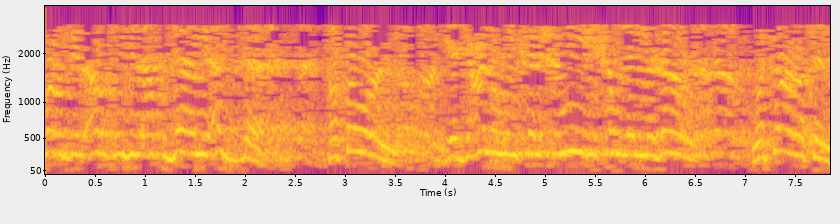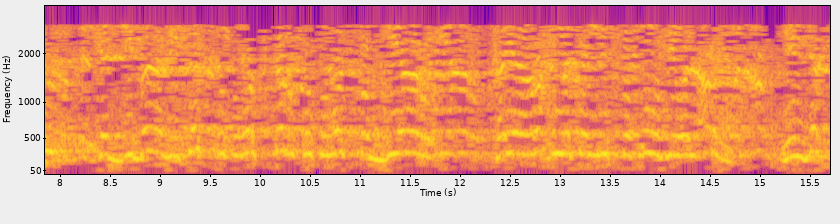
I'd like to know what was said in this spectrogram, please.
ضرب الأرض بالأقدام أزا فطورا يجعلهم كالحمير حول المدار وتارة كالجبال تسقط وترقص وسط الديار فيا رحمة للسقوف والأرض من دك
